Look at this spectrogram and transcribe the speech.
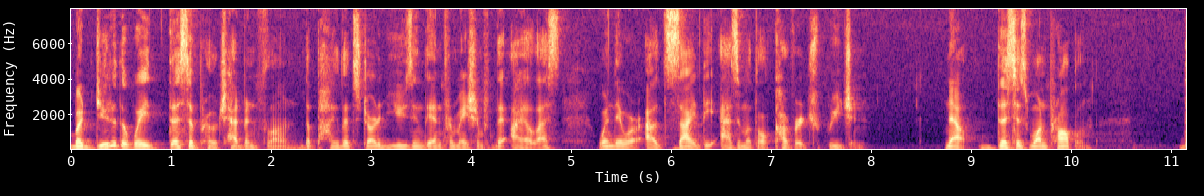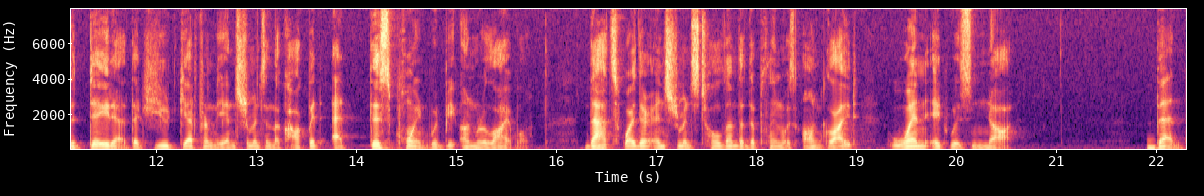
But due to the way this approach had been flown, the pilots started using the information from the ILS when they were outside the azimuthal coverage region. Now, this is one problem. The data that you'd get from the instruments in the cockpit at this point would be unreliable. That's why their instruments told them that the plane was on glide when it was not. Then,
